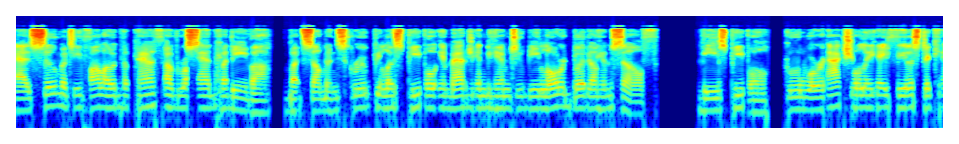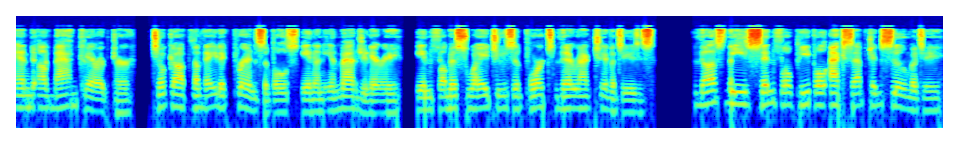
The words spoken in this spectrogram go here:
as Sumati followed the path of Rsabhadeva, but some unscrupulous people imagined him to be Lord Buddha himself. These people, who were actually atheistic and of bad character, took up the Vedic principles in an imaginary, infamous way to support their activities. Thus, these sinful people accepted Sumati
